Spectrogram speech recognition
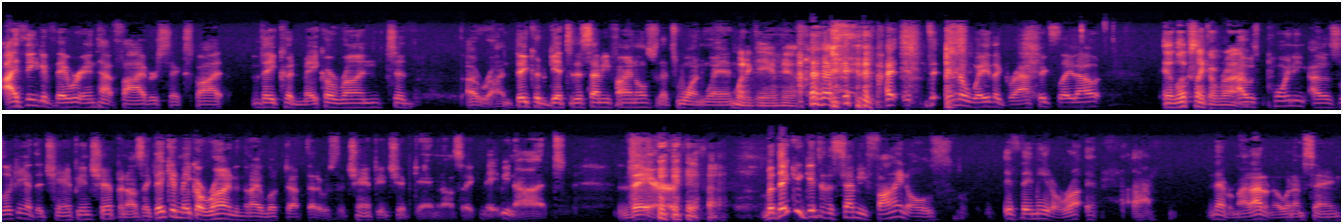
I think if they were in that five or six spot, they could make a run to a run. They could get to the semifinals. That's one win. win a game. Yeah, in the way the graphics laid out, it looks like a run. I was pointing, I was looking at the championship, and I was like, they can make a run. And then I looked up that it was the championship game, and I was like, maybe not there, yeah. but they could get to the semifinals if they made a run. Ah, never mind. I don't know what I'm saying.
